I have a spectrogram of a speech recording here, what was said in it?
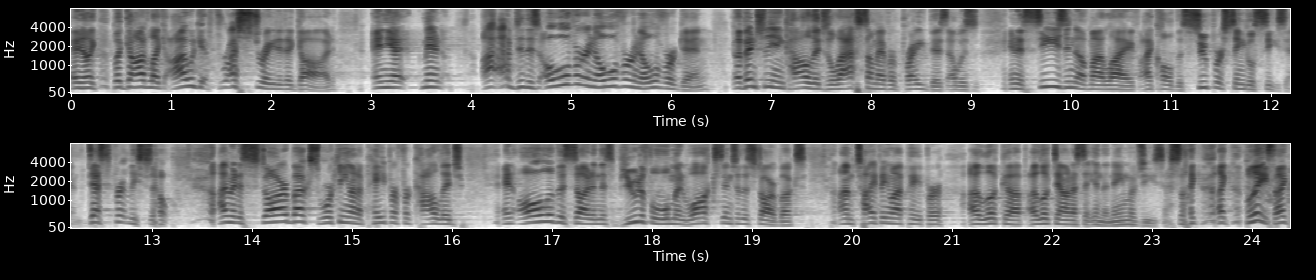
And like, but God, like, I would get frustrated at God. And yet, man, I, I did this over and over and over again. Eventually, in college, the last time I ever prayed this, I was in a season of my life I called the super single season, desperately so. I'm at a Starbucks working on a paper for college, and all of a sudden, this beautiful woman walks into the Starbucks. I'm typing my paper. I look up, I look down, I say, In the name of Jesus. Like, like please, like,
